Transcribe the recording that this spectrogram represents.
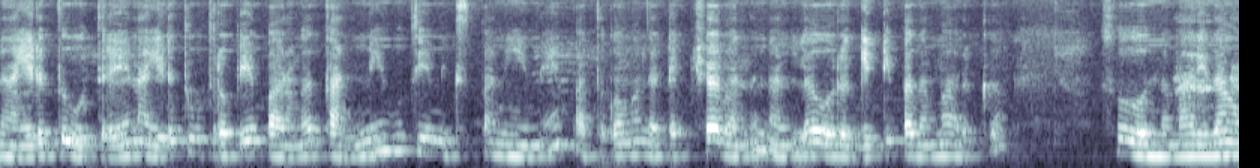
நான் எடுத்து ஊற்றுறேன் நான் எடுத்து ஊற்றுறப்பே பாருங்கள் தண்ணி ஊற்றி மிக்ஸ் பண்ணியுமே பார்த்துக்கோங்க அந்த டெக்ஸ்சர் வந்து நல்ல ஒரு கெட்டிப்பதமாக இருக்குது ஸோ இந்த மாதிரி தான்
